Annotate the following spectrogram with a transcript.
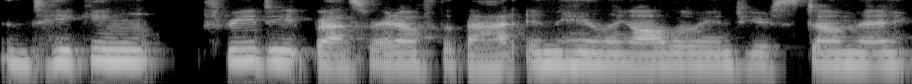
And taking three deep breaths right off the bat, inhaling all the way into your stomach,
